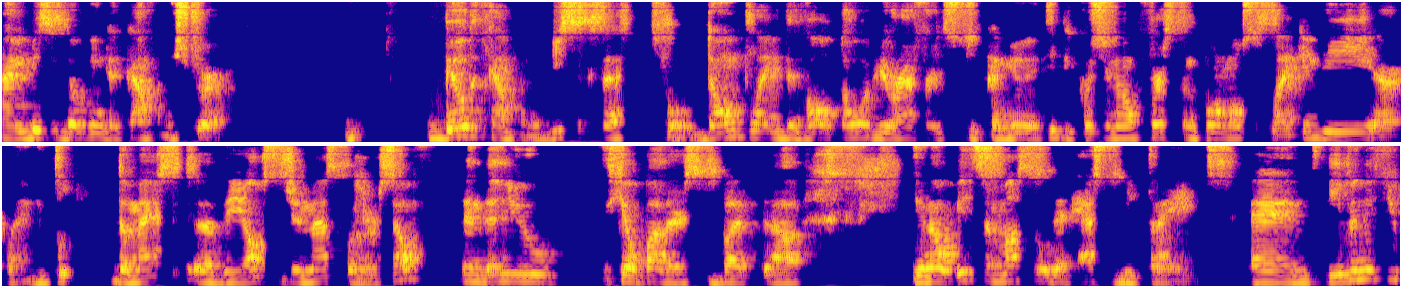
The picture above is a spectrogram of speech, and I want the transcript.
I'm busy building a company. Sure, build a company, be successful. Don't like devote all of your efforts to community because you know first and foremost it's like in the airplane. You put the max, uh, the oxygen mask on yourself, and then you help others. But uh, you know it's a muscle that has to be trained. And even if you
